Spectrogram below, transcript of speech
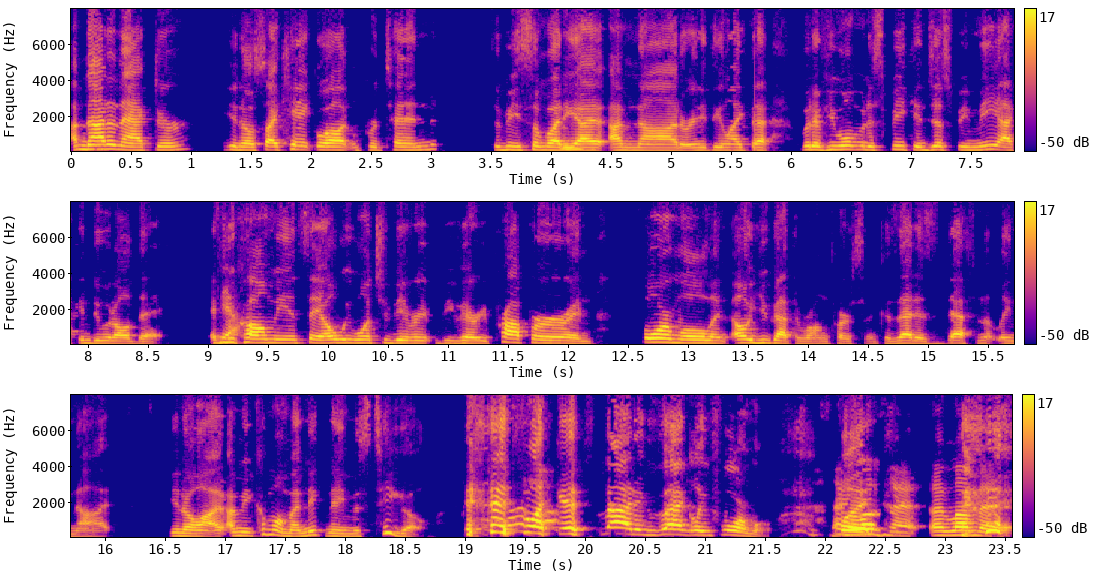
I'm not an actor, you know, so I can't go out and pretend to be somebody Mhm. I, I'm not or anything like that. But if you want me to speak and just be me, I can do it all day. If Yeah. you call me and say, oh, we want you to be very, be very proper and formal, and oh, you got the wrong person, because that is definitely not, you know, I, I mean, come on, my nickname is Tigo. it's like it's not exactly formal. I But love it. I love it.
